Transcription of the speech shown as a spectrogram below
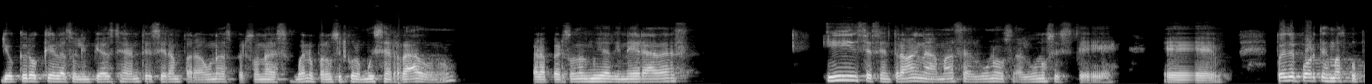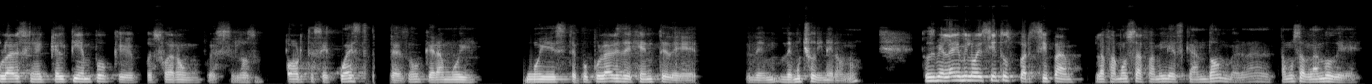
Yo creo que las Olimpiadas antes eran para unas personas, bueno, para un círculo muy cerrado, ¿no? Para personas muy adineradas y se centraban nada más algunos, algunos, este, eh, pues deportes más populares en aquel tiempo que pues fueron pues los deportes ecuestres, ¿no? Que eran muy, muy este, populares de gente de, de, mucho dinero, ¿no? Entonces, en el año 1900 participa la famosa familia Escandón, ¿verdad? Estamos hablando de,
